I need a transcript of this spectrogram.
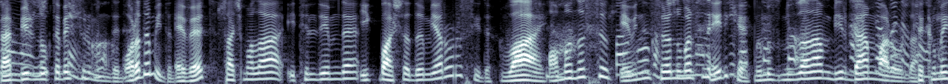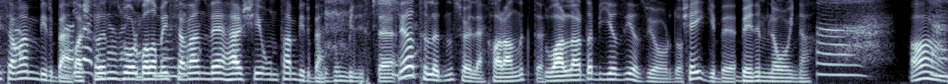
ben. Ben Ama 1.5 ilk sürümündeydin. de- Orada mıydın? Evet. Saçmalığa itildiğimde ilk başladığım yer orasıydı. Vay. Ama nasıl? Evinin sıra numarası neydi ki? Mımız mızlanan bir ben var orada. Takılmayı seven bir ben. Başkalarını zorbalamayı seven ve her şeyi unutan bir ben. Uzun bir liste. Ne hatırladığını söyle. Karanlıktı. Duvarlarda bir yazı yazıyordu. Şey gibi benimle oyna. あ Aa.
